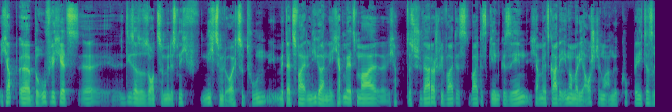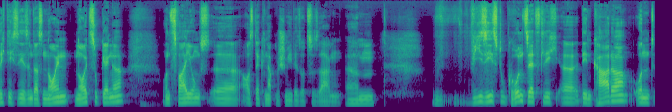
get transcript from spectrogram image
Ich habe äh, beruflich jetzt äh, dieser Saison zumindest nicht nichts mit euch zu tun, mit der zweiten Liga nicht. Ich habe mir jetzt mal, ich habe das Werder-Spiel weitest, weitestgehend gesehen. Ich habe mir jetzt gerade eh nochmal die Ausstellung angeguckt. Wenn ich das richtig sehe, sind das neun Neuzugänge und zwei Jungs äh, aus der knappen Schmiede sozusagen. Ähm, wie siehst du grundsätzlich äh, den Kader und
